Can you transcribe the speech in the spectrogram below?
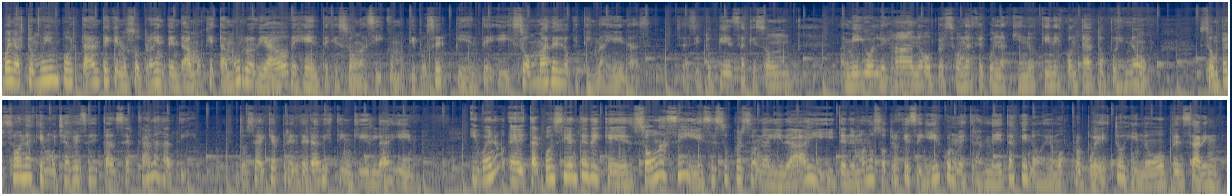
Bueno, esto es muy importante que nosotros entendamos que estamos rodeados de gente que son así como tipo serpiente y son más de lo que te imaginas. O sea, si tú piensas que son amigos lejanos o personas que con las que no tienes contacto, pues no. Son personas que muchas veces están cercanas a ti. Entonces hay que aprender a distinguirlas y y bueno, eh, estar consciente de que son así, esa es su personalidad y, tenemos nosotros que seguir con nuestras metas que nos hemos propuesto y no pensar en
